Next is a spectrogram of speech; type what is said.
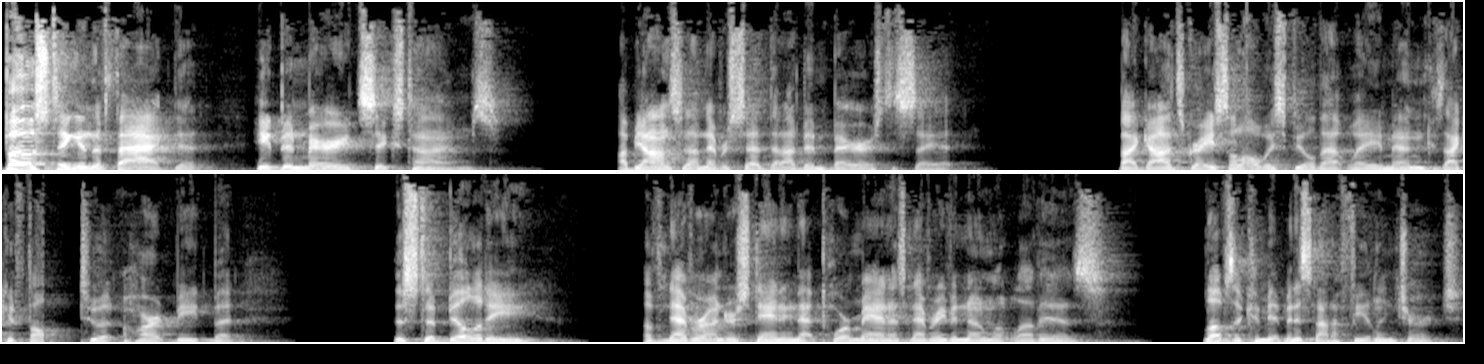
Boasting in the fact that he'd been married six times. I'll be honest with you, I've never said that. I'd be embarrassed to say it. By God's grace, I'll always feel that way, amen, because I could fall to it in a heartbeat. But the stability of never understanding that poor man has never even known what love is. Love's a commitment, it's not a feeling, church.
